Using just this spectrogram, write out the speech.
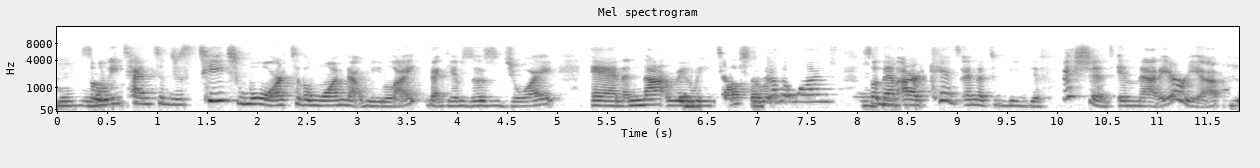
Mm-hmm. So we tend to just teach more to the one that we like, that gives us joy, and not mm-hmm. really teach the other ones. Mm-hmm. So then mm-hmm. our kids end up to be deficient in that area mm-hmm.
